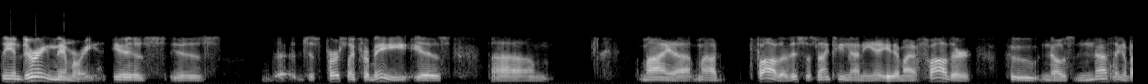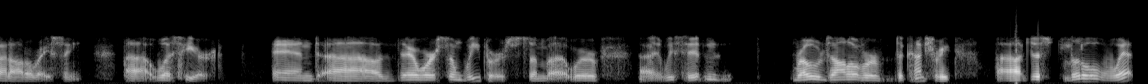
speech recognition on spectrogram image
the enduring memory is is uh, just personally for me is um, my uh, my father. This was 1998, and my father, who knows nothing about auto racing, uh, was here, and uh, there were some weepers. Some uh, were uh, we sit and roads all over the country, uh, just little wet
